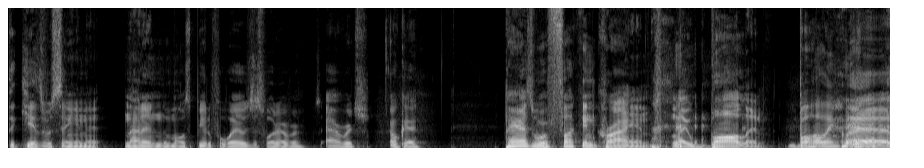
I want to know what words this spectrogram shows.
the kids were singing it, not in the most beautiful way. It was just whatever, it's average. Okay, Parents were fucking crying, like bawling. Balling Yeah,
